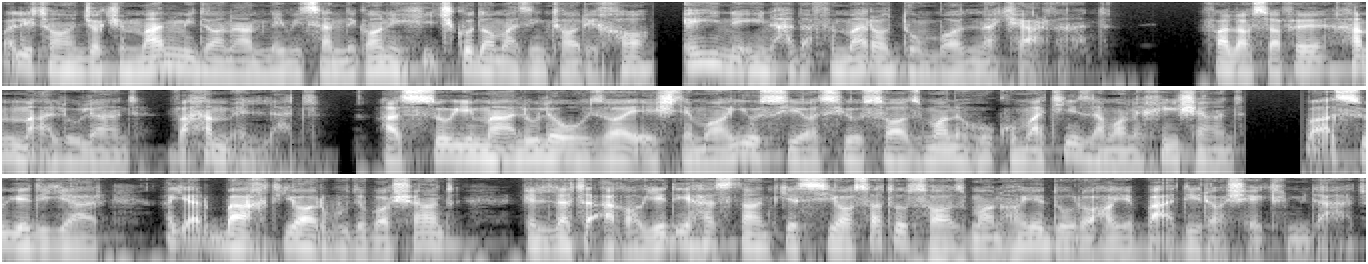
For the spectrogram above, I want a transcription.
ولی تا آنجا که من می‌دانم نویسندگان هیچ کدام از این تاریخ ها عین این هدف مرا دنبال نکردند. فلاسفه هم معلولند و هم علت. از سوی معلول اوضاع اجتماعی و سیاسی و سازمان حکومتی زمان خیشند و از سوی دیگر اگر بختیار بوده باشند علت عقایدی هستند که سیاست و سازمانهای های بعدی را شکل می‌دهد.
